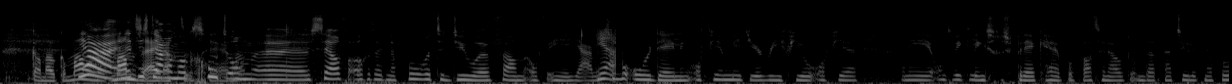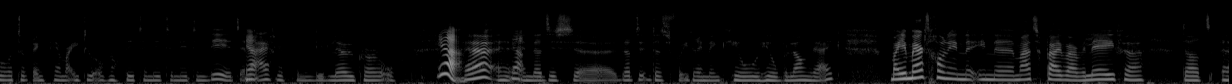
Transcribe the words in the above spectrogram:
kan ook een man, ja, man en het is daarom ook goed om eh, zelf ook altijd naar voren te duwen van of in je jaarlijkse Ja. beoordeling of je mid-year review of je wanneer je ontwikkelingsgesprek hebt of wat dan ook, om dat natuurlijk naar voren te brengen. Van, ja, maar ik doe ook nog dit en dit en dit en dit. En Ja. eigenlijk vind ik dit leuker. Of, Ja, hè? En, Ja. en dat, is, eh, dat, dat is voor iedereen denk ik heel, heel belangrijk. Maar je merkt gewoon in de, in de maatschappij waar we leven dat eh,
